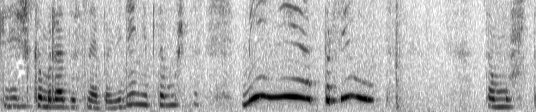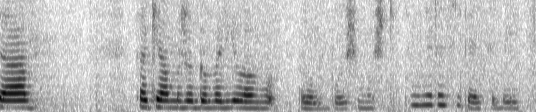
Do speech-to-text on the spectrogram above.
слишком радостное поведение, потому что меня прют. Потому что, как я вам уже говорила, в... ой, боже мой, что ты мне развязывается?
